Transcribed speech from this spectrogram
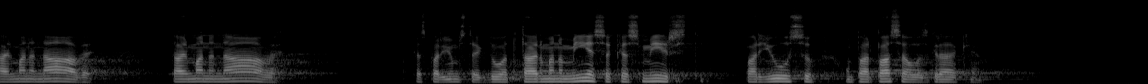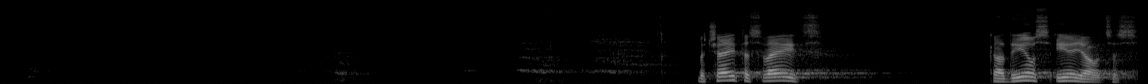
Tā ir mana nāve, tā ir mana nāve, kas par jums tiek dota. Tā ir mana miesa, kas mirst par jūsu un par pasaules grēkiem. Bet šeit tas veids, kā Dievs iejaucas,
